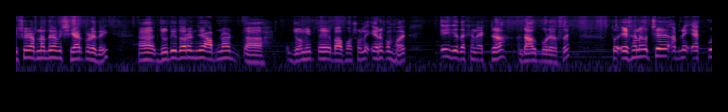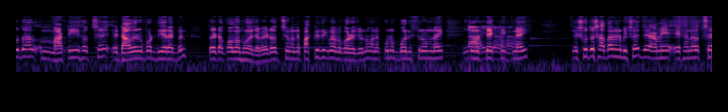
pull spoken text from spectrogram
বিষয় আপনাদের আমি শেয়ার করে দেই। যদি ধরেন যে আপনার জমিতে বা ফসলে এরকম হয় এই যে দেখেন একটা ডাল পড়ে আছে। তো এখানে হচ্ছে আপনি এক কোদাল মাটি হচ্ছে এই ডালের উপর দিয়ে রাখবেন তো এটা কলম হয়ে যাবে। এটা হচ্ছে মানে প্রাকৃতিকভাবে করার জন্য মানে কোনো পরিশ্রম নাই কোনো টেকনিক হ্যাঁ। নাই। শুধু সাধারণ বিষয় যে আমি এখানে হচ্ছে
